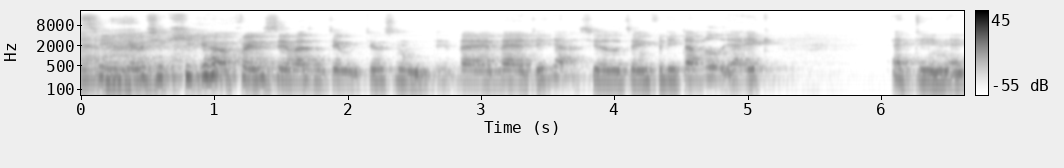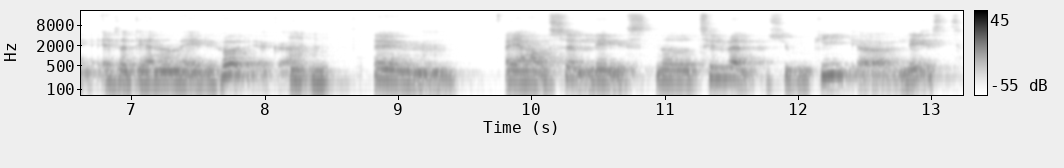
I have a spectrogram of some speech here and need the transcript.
Ja. til hende, hvis jeg kigger op på hende, siger jeg sådan, det er jo, det er jo sådan, hvad, hvad er det her, siger jeg så til hende, fordi der ved jeg ikke, at det, er en, altså, det har noget med ADHD at gøre. Mm-mm. Øhm, og jeg har jo selv læst noget tilvalg på psykologi, og læst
